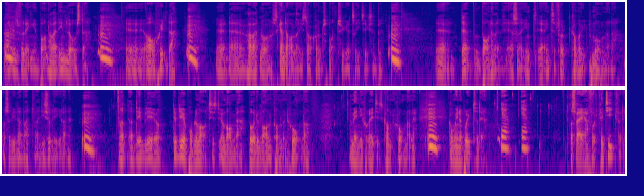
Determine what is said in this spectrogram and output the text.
alldeles för länge. Barn har varit inlåsta, Mm. eh, avskilda. Mm. Eh, det har varit några skandaler i Stockholms barnpsykiatri till exempel. Mm. Eh, där barn har varit, alltså inte, inte fått komma ut på månader och så vidare, varit, varit isolerade. Mm. Och, och det blir ju, det blir ju problematiskt ur många, både barnkonventioner människorättskonventionerna Mm. kommer in och bryter det. Ja, ja. Och Sverige har fått kritik för det.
